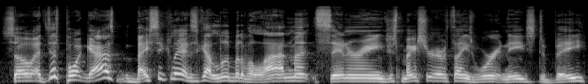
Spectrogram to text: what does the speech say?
so at this point, guys, basically I just got a little bit of alignment, centering, just make sure everything's where it needs to be.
